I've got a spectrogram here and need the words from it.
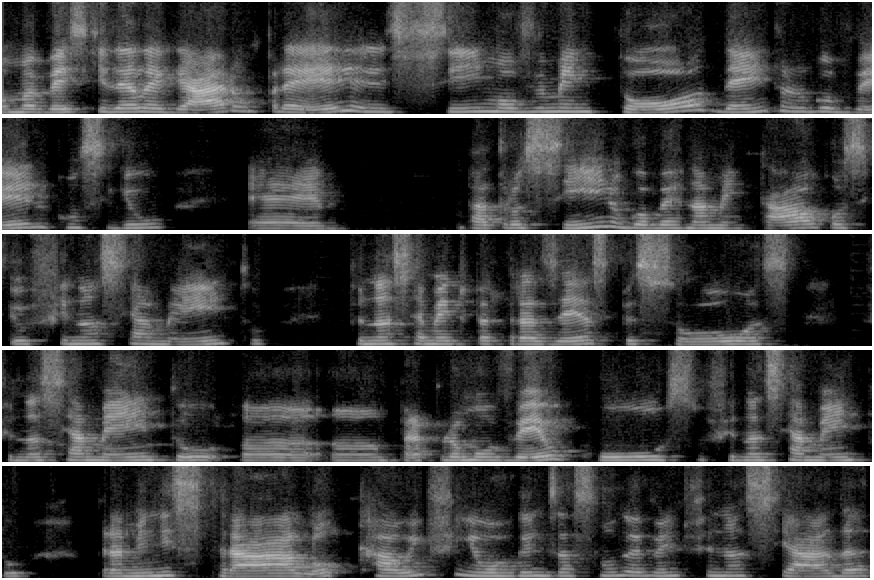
Uma vez que delegaram para ele, ele se movimentou dentro do governo, conseguiu é, patrocínio governamental, conseguiu financiamento, financiamento para trazer as pessoas, financiamento uh, uh, para promover o curso, financiamento para ministrar, local, enfim, a organização do evento financiada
